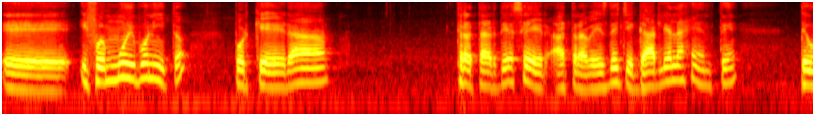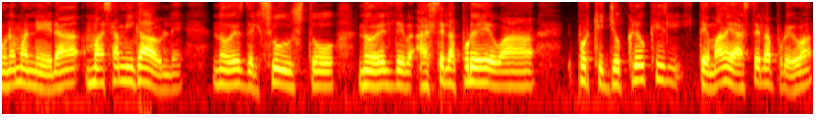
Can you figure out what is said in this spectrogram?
eh, y fue muy bonito porque era tratar de hacer a través de llegarle a la gente de una manera más amigable, no desde el susto, no desde hazte la prueba, porque yo creo que el tema de hazte la prueba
